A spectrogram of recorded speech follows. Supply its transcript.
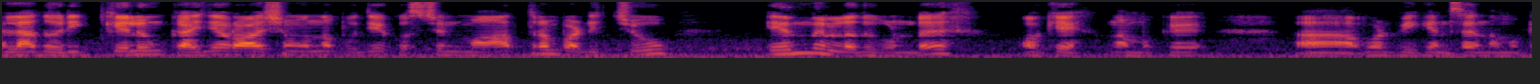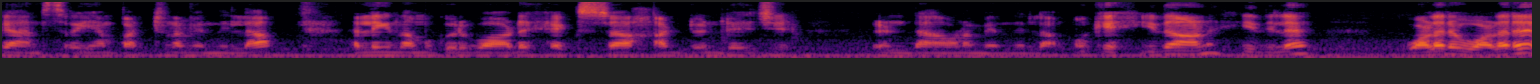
അല്ലാതെ ഒരിക്കലും കഴിഞ്ഞ പ്രാവശ്യം വന്ന പുതിയ ക്വസ്റ്റ്യൻ മാത്രം പഠിച്ചു എന്നുള്ളത് കൊണ്ട് ഓക്കെ നമുക്ക് വട്ട് വി നമുക്ക് ആൻസർ ചെയ്യാൻ പറ്റണമെന്നില്ല. അല്ലെങ്കിൽ നമുക്ക് ഒരുപാട് എക്സ്ട്രാ അഡ്വാന്റേജ് ഉണ്ടാവണമെന്നില്ല. ഓക്കെ ഇതാണ് ഇതിലെ വളരെ വളരെ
